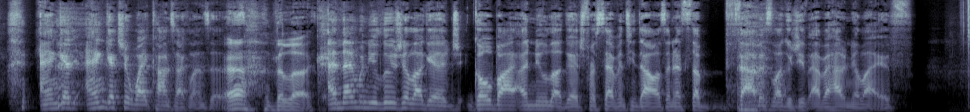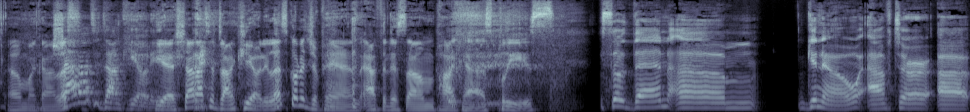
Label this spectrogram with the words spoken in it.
and get and get your white contact lenses. Ugh, the look. And then when you lose your luggage, go buy a new luggage for seventeen dollars, and it's the fattest luggage you've ever had in your life. Oh my god. Shout Let's- out to Don Quijote. Yeah, shout out to Don Quijote. Let's go to Japan after this um podcast, please. So then, um, you know, after uh,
